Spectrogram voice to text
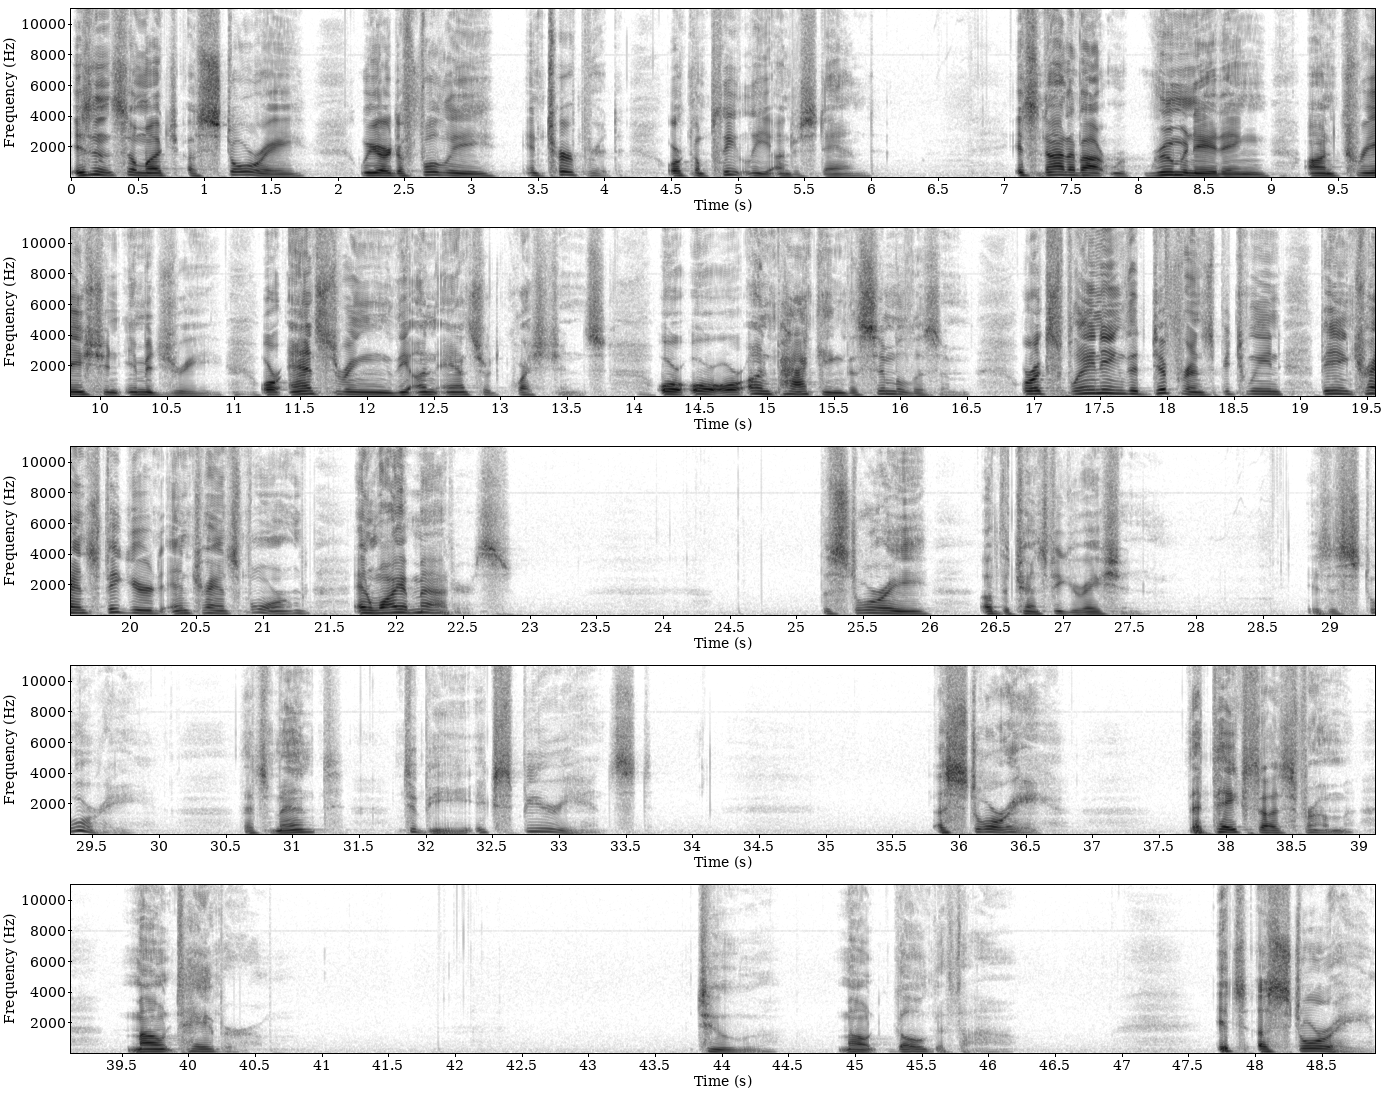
isn't so much a story we are to fully interpret or completely understand. It's not about ruminating on creation imagery or answering the unanswered questions or, or, or, unpacking the symbolism or explaining the difference between being transfigured and transformed and why it matters. The story of the Transfiguration is a story that's meant to be experienced. A story that takes us from Mount Tabor to Mount Golgotha. It's a story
